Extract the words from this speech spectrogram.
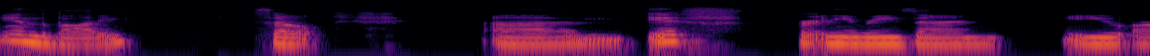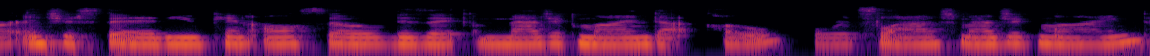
and the body. So, um, if for any reason you are interested, you can also visit magicmind.co forward slash magicmind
